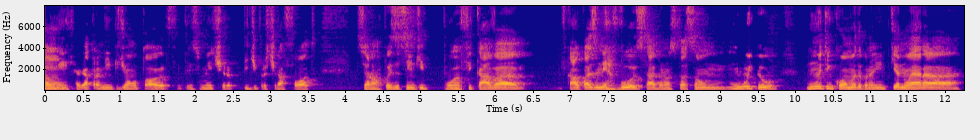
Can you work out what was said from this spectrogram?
Alguém chegar para mim pedir um autógrafo, principalmente pedir para tirar foto. Isso era uma coisa assim que, porra, ficava, ficava quase nervoso, sabe? Era uma situação muito, muito incômoda para mim, porque não era,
